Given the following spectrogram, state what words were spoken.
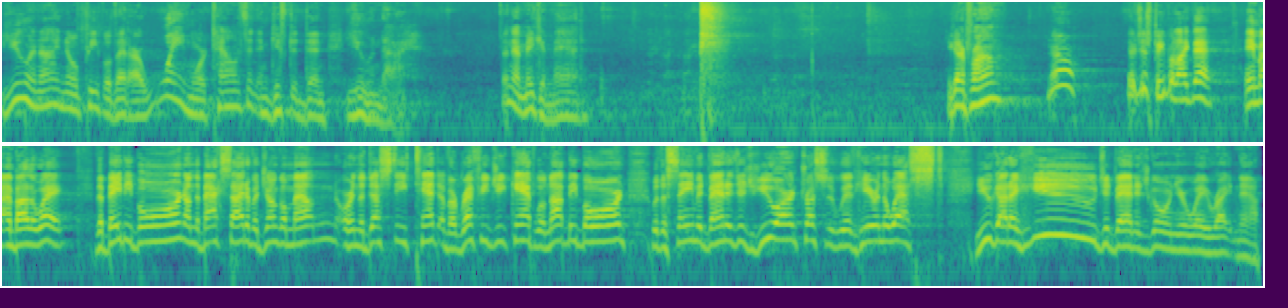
you and I know people that are way more talented and gifted than you and I. Doesn't that make you mad? You got a problem? No. They're just people like that. And by, and by the way, the baby born on the backside of a jungle mountain or in the dusty tent of a refugee camp will not be born with the same advantages you are entrusted with here in the West. You got a huge advantage going your way right now.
